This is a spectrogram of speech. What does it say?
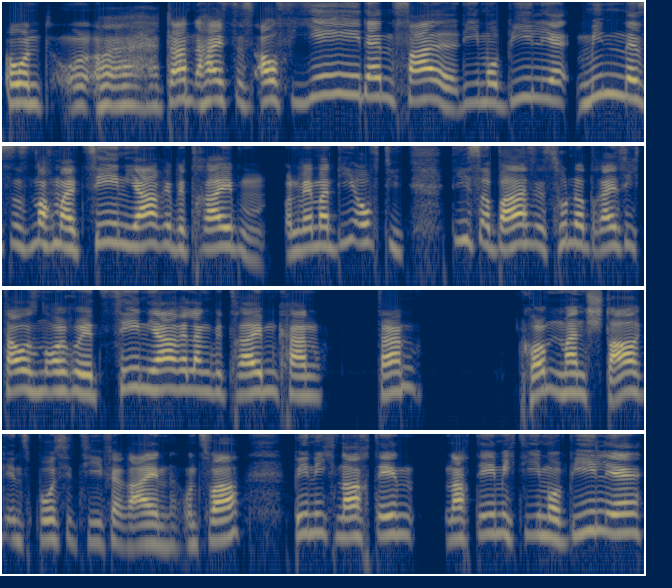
Und äh, dann heißt es auf jeden Fall die Immobilie mindestens nochmal 10 Jahre betreiben. Und wenn man die auf die, dieser Basis 130.000 Euro jetzt 10 Jahre lang betreiben kann, dann kommt man stark ins Positive rein. Und zwar bin ich nach den, nachdem ich die Immobilie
